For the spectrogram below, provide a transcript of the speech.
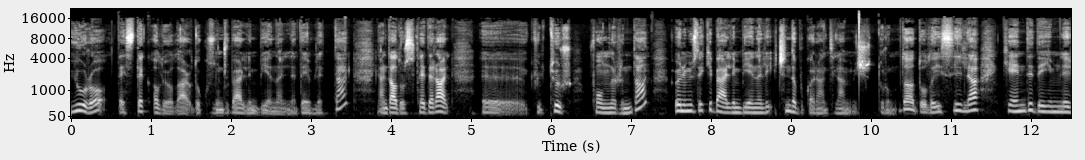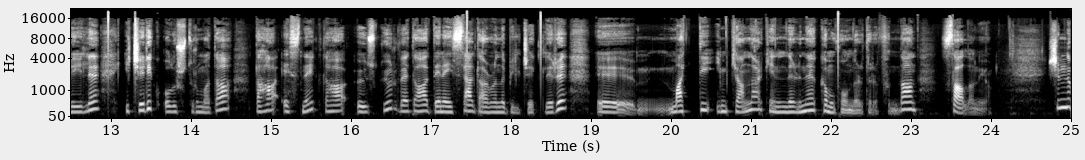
euro destek alıyorlar 9. Berlin Biennaline devletten. Yani daha doğrusu federal e, kültür fonlarından. Önümüzdeki Berlin Bienali için de bu garantilenmiş durumda. Dolayısıyla kendi deyimleriyle içerik oluşturmada daha esnek, daha özgür ve daha deneysel davranabilecekleri e, maddi imkanlar kendilerine kamu fonları tarafından sağlanıyor. Şimdi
